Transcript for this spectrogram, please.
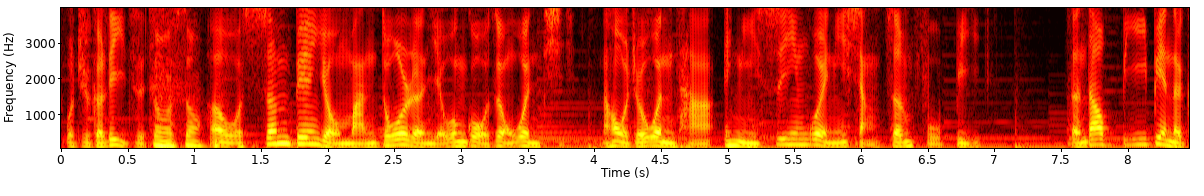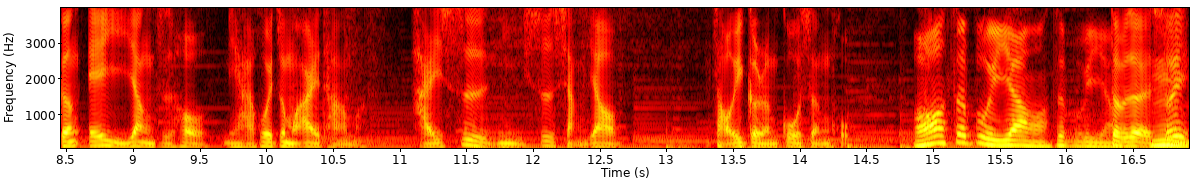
我举个例子，怎么说？呃，我身边有蛮多人也问过我这种问题，然后我就问他，诶，你是因为你想征服 B，等到 B 变得跟 A 一样之后，你还会这么爱他吗？还是你是想要找一个人过生活？哦，这不一样哦，这不一样，对不对？嗯、所以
